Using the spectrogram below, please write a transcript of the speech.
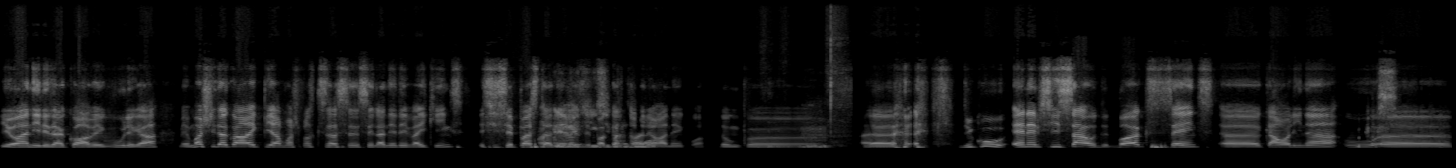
Johan, il est d'accord avec vous, les gars. Mais moi, je suis d'accord avec Pierre. Moi, je pense que ça, c'est l'année des Vikings. Et si c'est pas cette Ouais, année, je sais pas c'est quand pas sera leur année, quoi. Donc, euh, Mm. euh, du coup, NFC South, Bucks, Saints, euh, Carolina ou, euh,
